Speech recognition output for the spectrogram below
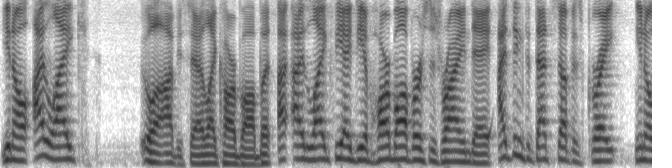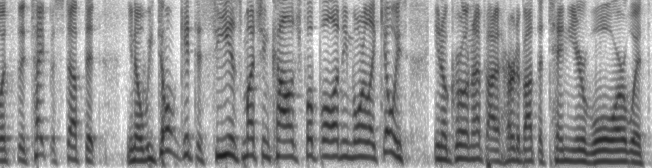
you know I like well, obviously I like Harbaugh, but I, I like the idea of Harbaugh versus Ryan Day. I think that that stuff is great. You know, it's the type of stuff that you know we don't get to see as much in college football anymore. Like you always, you know, growing up, I heard about the ten year war with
